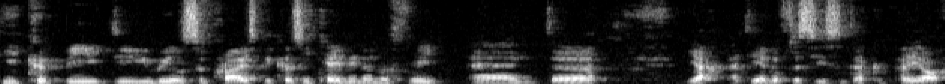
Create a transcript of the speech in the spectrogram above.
he could be the real surprise because he came in on a free, and uh, yeah, at the end of the season that could pay off.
